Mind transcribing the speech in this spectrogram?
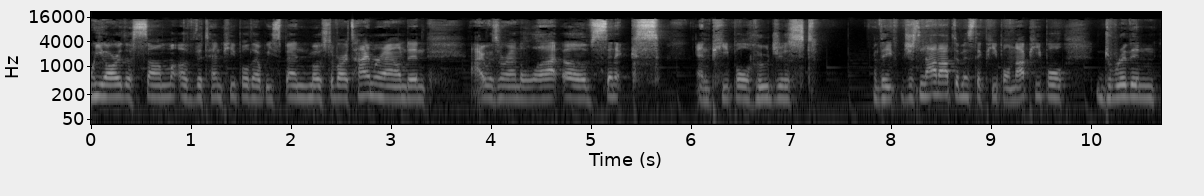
we are the sum of the 10 people that we spend most of our time around. And I was around a lot of cynics and people who just they just not optimistic people, not people driven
